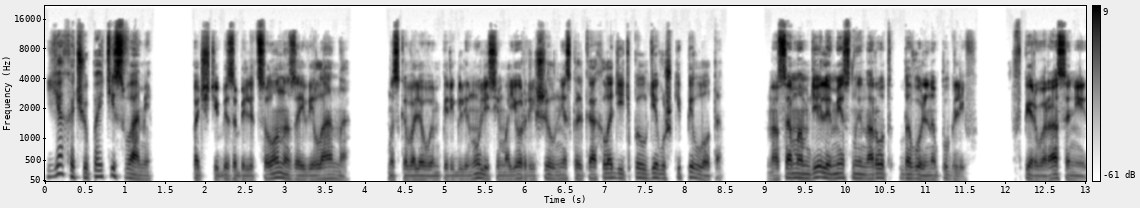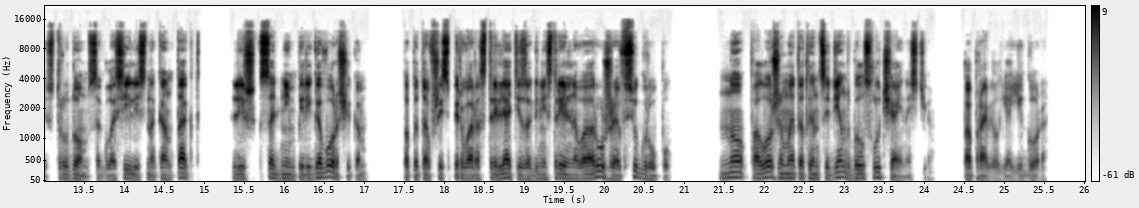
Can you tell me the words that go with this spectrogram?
«Я хочу пойти с вами», — почти безапелляционно заявила она. Мы с Ковалевым переглянулись, и майор решил несколько охладить пыл девушки-пилота. На самом деле местный народ довольно пуглив. В первый раз они с трудом согласились на контакт лишь с одним переговорщиком, попытавшись сперва расстрелять из огнестрельного оружия всю группу. Но, положим, этот инцидент был случайностью, поправил я Егора.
